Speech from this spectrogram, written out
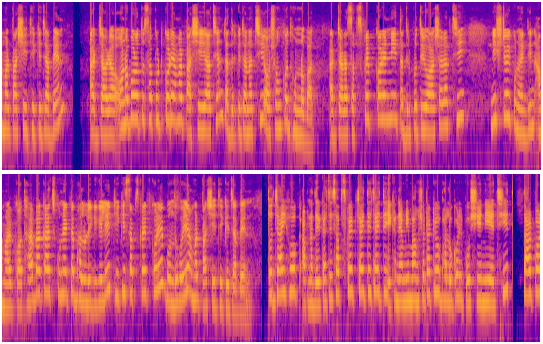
আমার পাশেই থেকে যাবেন। আর যারা অনবরত সাপোর্ট করে আমার পাশেই আছেন, তাদেরকে জানাচ্ছি অসংখ্য ধন্যবাদ। আর যারা সাবস্ক্রাইব করেননি, তাদের প্রতিও আশা রাখছি, নিশ্চয়ই কোনো একদিন আমার কথা বা কাজ কোনো একটা ভালো লেগে গেলে ঠিকই সাবস্ক্রাইব করে বন্ধু হয়ে আমার পাশেই থেকে যাবেন। তো যাই হোক, আপনাদের কাছে সাবস্ক্রাইব চাইতে চাইতে এখানে আমি মাংসটাকেও ভালো করে কষিয়ে নিয়েছি। তারপর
